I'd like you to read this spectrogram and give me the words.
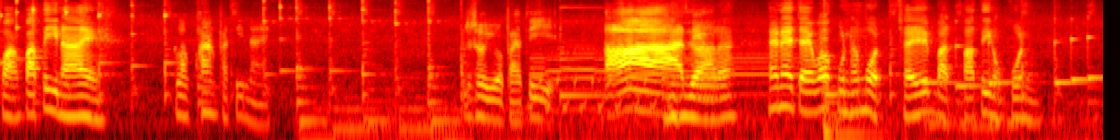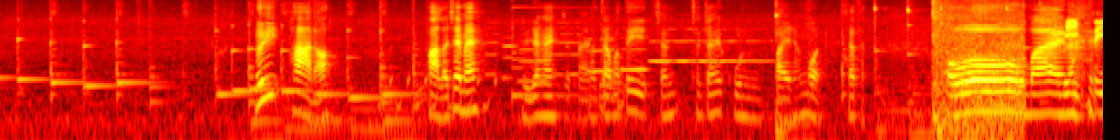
ขวางปาร์ตี้นาย เราคว้างปาร์ตี้ไหนจะโชว์อยู่ปาร์ตี้อ่าอเดี๋ยย่าวนะให้แน่ใจว่าคุณทั้งหมดใช้บัตรปาร์ตี้ของคุณ เฮ้ย ผ่านเหรอ ผ่านแล้วใช่ไหมหรือยังไง จะไปหลัง จากปาร์ตี้ฉันฉันจะให้คุณไปทั้งหมดฉันจะโอ้ไม่มีนะตี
